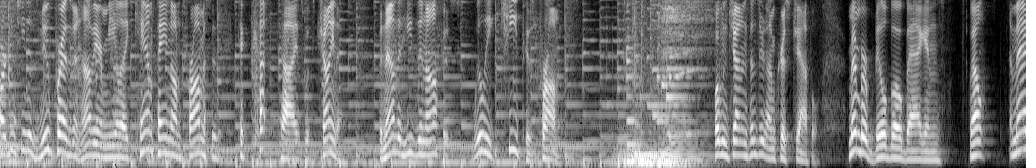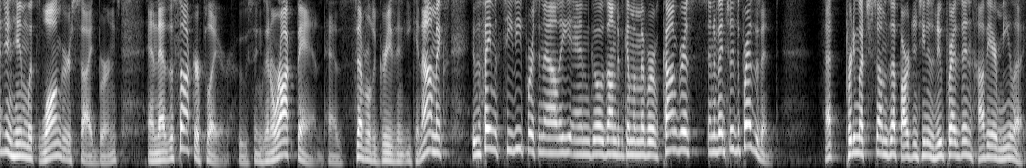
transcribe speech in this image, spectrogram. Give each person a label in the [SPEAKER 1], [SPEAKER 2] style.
[SPEAKER 1] Argentina's new president, Javier Milei, campaigned on promises to cut ties with China. But now that he's in office, will he keep his promise? Welcome to China Uncensored. I'm Chris Chappell. Remember Bilbo Baggins? Well, imagine him with longer sideburns and as a soccer player who sings in a rock band, has several degrees in economics, is a famous TV personality, and goes on to become a member of Congress and eventually the president. That pretty much sums up Argentina's new president, Javier Milei.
